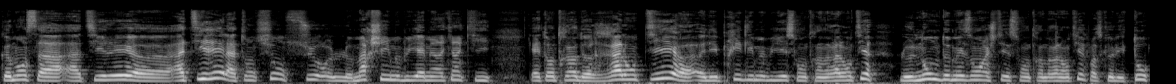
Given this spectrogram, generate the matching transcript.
commence à attirer, euh, attirer l'attention sur le marché immobilier américain qui est en train de ralentir, les prix de l'immobilier sont en train de ralentir, le nombre de maisons achetées sont en train de ralentir parce que les taux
